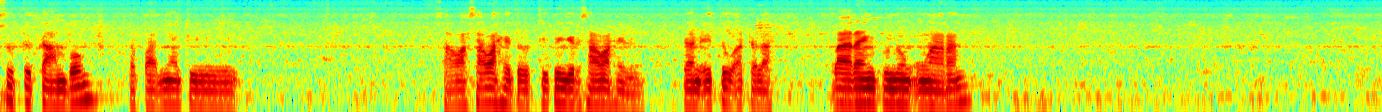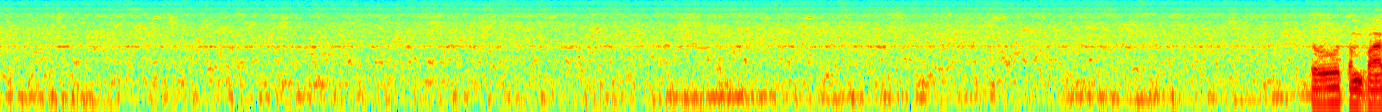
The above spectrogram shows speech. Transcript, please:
sudut kampung tepatnya di sawah-sawah itu di pinggir sawah ini. Dan itu adalah lereng Gunung Ungaran itu tempat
